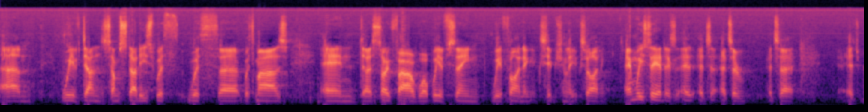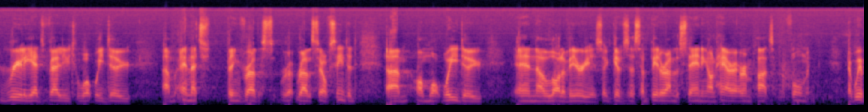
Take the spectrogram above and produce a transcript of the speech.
Um, we've done some studies with, with, uh, with Mars, and uh, so far what we have seen we're finding exceptionally exciting. And we see it as it's a, it's a, it's a it really adds value to what we do, um, and that's being rather, rather self-centered um, on what we do in a lot of areas. It gives us a better understanding on how our implants are performing. Now we're,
